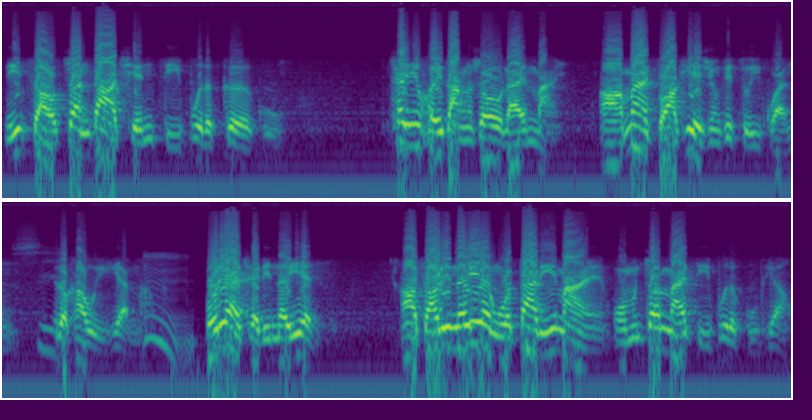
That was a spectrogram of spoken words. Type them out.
你找赚大钱底部的个股，趁一回档的时候来买啊，卖大 K 的时候去追关，这个靠危险嘛。嗯。我来找林德燕啊，找林德燕，我带你买，我们专买底部的股票，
